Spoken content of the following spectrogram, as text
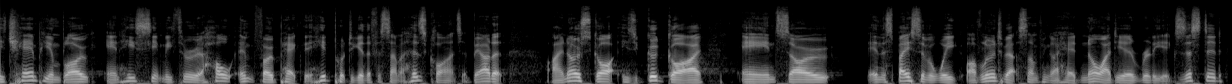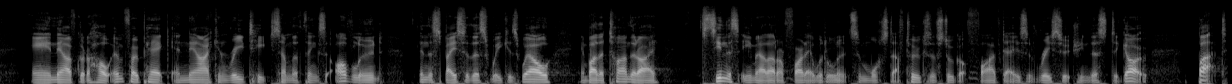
a champion bloke, and he sent me through a whole info pack that he'd put together for some of his clients about it. I know Scott, he's a good guy, and so in the space of a week, I've learned about something I had no idea really existed, and now I've got a whole info pack, and now I can reteach some of the things that I've learned in the space of this week as well. And by the time that I send this email out on Friday, I would have learned some more stuff too, because I've still got five days of researching this to go. But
